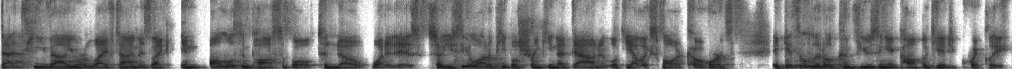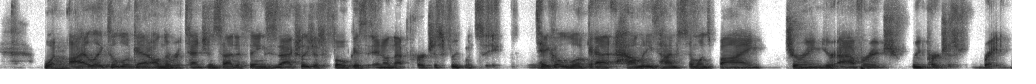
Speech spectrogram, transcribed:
that T value or lifetime is like in, almost impossible to know what it is. So you see a lot of people shrinking that down and looking at like smaller cohorts. It gets a little confusing and complicated quickly. What I like to look at on the retention side of things is actually just focus in on that purchase frequency. Take a look at how many times someone's buying during your average repurchase rate.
